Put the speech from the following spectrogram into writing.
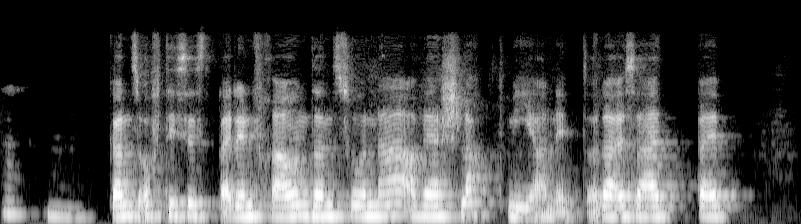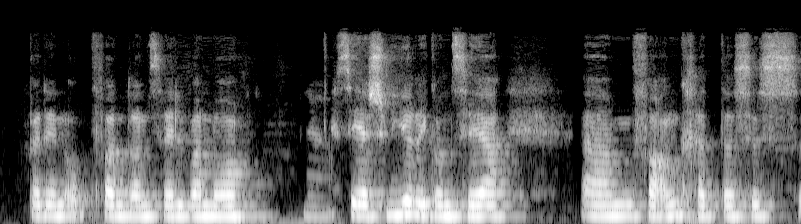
Mhm. Ganz oft ist es bei den Frauen dann so, na, aber er schlagt mich ja nicht. Oder also auch bei, bei den Opfern dann selber noch ja. sehr schwierig und sehr ähm, verankert, dass, es,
